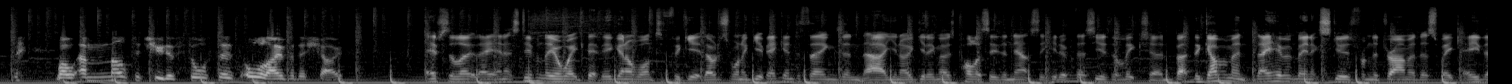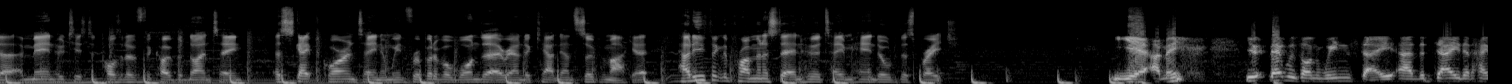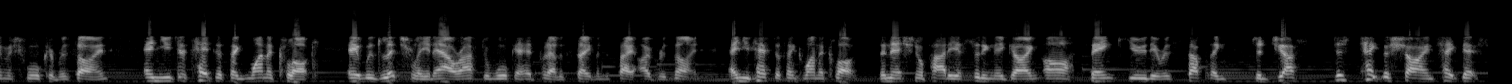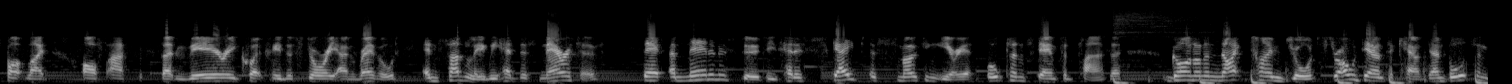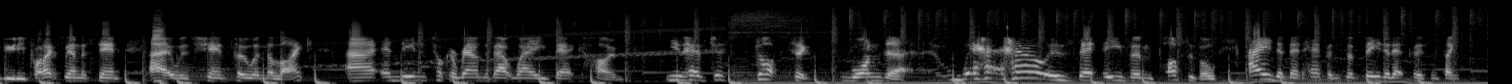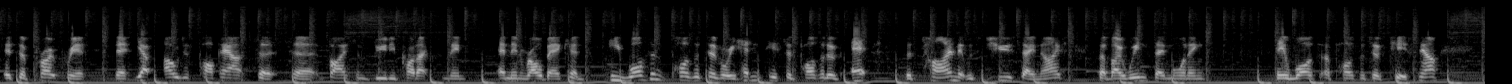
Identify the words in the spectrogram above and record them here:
well, a multitude of sources all over the show. Absolutely, and it's definitely a week that they're going to want to forget. They'll just want to get back into things and, uh, you know, getting those policies announced ahead of this year's election. But the government, they haven't been excused from the drama this week either. A man who tested positive for COVID 19 escaped quarantine and went for a bit of a wander around a countdown supermarket. How do you think the Prime Minister and her team handled this breach? Yeah, I mean, that was on Wednesday, uh, the day that Hamish Walker resigned, and you just had to think one o'clock it was literally an hour after Walker had put out a statement to say, I've resigned. And you'd have to think one o'clock, the National Party is sitting there going, oh, thank you. There is something to just, just take the shine, take that spotlight off us. But very quickly, the story unraveled. And suddenly we had this narrative that a man in his 30s had escaped a smoking area at Auckland Stamford Plaza, gone on a nighttime jaunt, strolled down to Countdown, bought some beauty products. We understand uh, it was shampoo and the like, uh, and then took a roundabout way back home. You have just got to wonder how is that even possible? A, that that happens, but B, that that person thinks it's appropriate that, yep, I'll just pop out to, to buy some beauty products and then and then roll back in. He wasn't positive or he hadn't tested positive at the time. It was Tuesday night, but by Wednesday morning, there was a positive test. Now,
